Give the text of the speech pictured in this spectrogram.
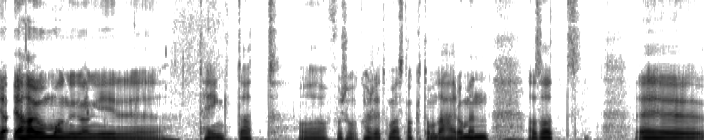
Ja, jeg har jo mange ganger uh, tenkt at og for så, Kanskje ikke om jeg har snakket om det her òg, men altså at eh,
